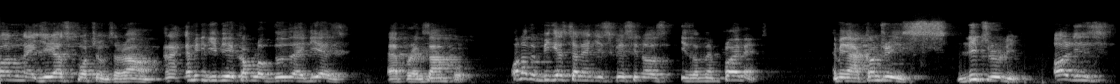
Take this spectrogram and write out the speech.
turn Nigeria's fortunes around. And let me give you a couple of those ideas, uh, for example. One of the biggest challenges facing us is unemployment. I mean, our country is literally all these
